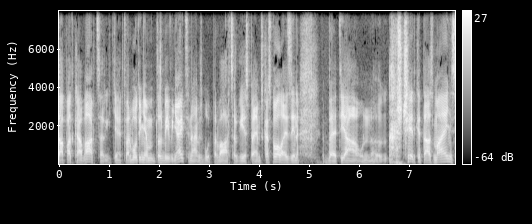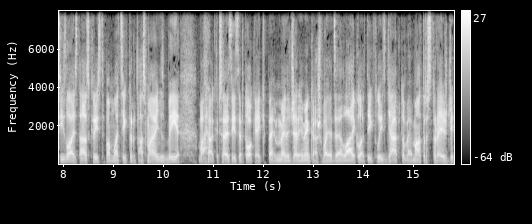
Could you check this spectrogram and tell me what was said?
tāpat kā vārdsargi ķert. Varbūt viņam tas bija viņa aicinājums būt par vārdsargu iespējams, kas to lai zina. Bet jā, un šķiet, ka tās maiņas izlaistās Kristapam, lai cik tur tās maiņas bija, vairāk ir saistīts ar to, ka ekipējuma menedžeriem vienkārši vajadzēja laiku, lai tiktu līdz ģērbtuvēm, atrastu režģi,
